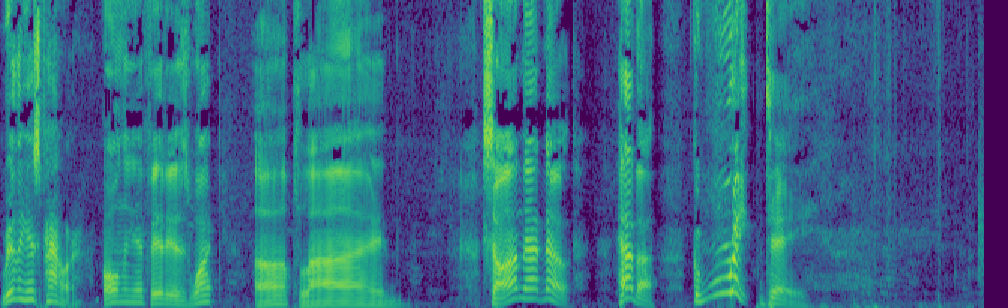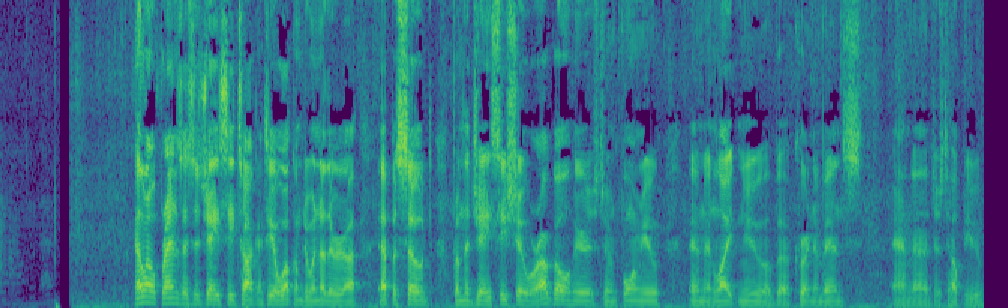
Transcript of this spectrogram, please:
really is power, only if it is what? Applied. So, on that note, have a great day. Hello, friends. This is JC talking to you. Welcome to another uh, episode from the JC Show, where our goal here is to inform you and enlighten you of uh, current events and uh, just to help you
